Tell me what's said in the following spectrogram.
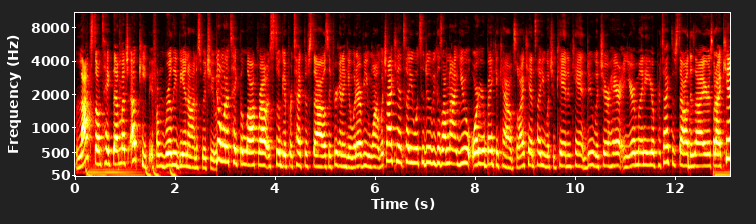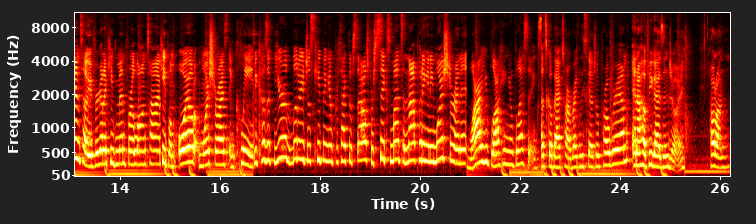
locks don't take that much upkeep if I'm really being honest with you. You don't wanna take the lock route and still get protective styles if you're gonna get whatever you want, which I can't tell you what to do because I'm not you or your bank account. So I can't tell you what you can and can't do with your hair and your money, your protective style desires. But I can tell you if you're gonna keep men for a long time, keep them oiled, moisturized, and clean. Because if you're literally just keeping in protective styles for six months and not putting any moisture in it, why are you blocking your blessings? Let's go back to our regularly scheduled program and I hope you guys enjoy. Hold on.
